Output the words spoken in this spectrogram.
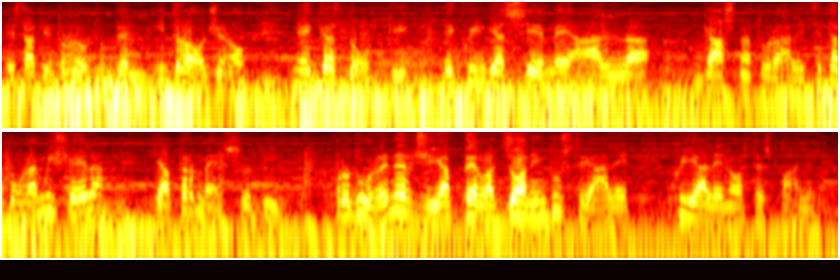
È stato introdotto dell'idrogeno nei gasdotti e quindi assieme al gas naturale. È stata una miscela che ha permesso di produrre energia per la zona industriale qui alle nostre spalle.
